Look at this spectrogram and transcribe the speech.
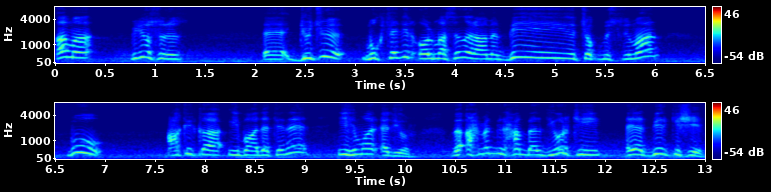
ama biliyorsunuz e, gücü muktedir olmasına rağmen birçok Müslüman bu akika ibadetini ihmal ediyor. Ve Ahmet bin Hanbel diyor ki eğer bir kişi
